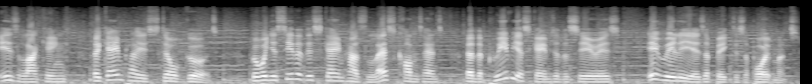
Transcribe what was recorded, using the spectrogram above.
is lacking, the gameplay is still good. But when you see that this game has less content than the previous games in the series, it really is a big disappointment.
